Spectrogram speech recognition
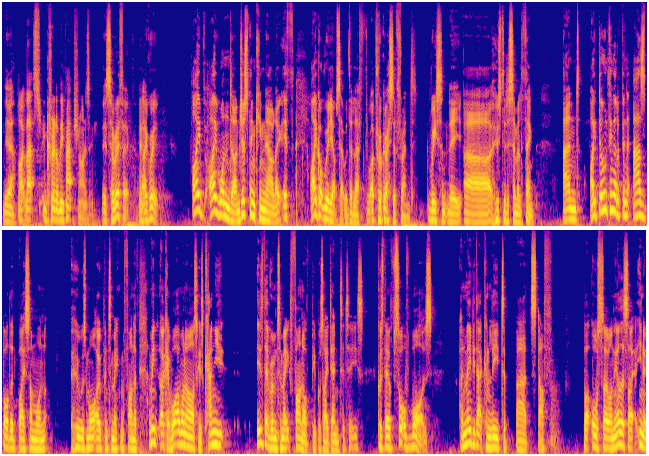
yeah. Like that's incredibly patronising. It's horrific. Yeah. I agree. I I wonder. I'm just thinking now. Like, if I got really upset with the left, a progressive friend recently uh, who's did a similar thing, and I don't think I'd have been as bothered by someone who was more open to making fun of. I mean, okay, what I want to ask is can you, is there room to make fun of people's identities? Because there sort of was. And maybe that can lead to bad stuff. But also on the other side, you know,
